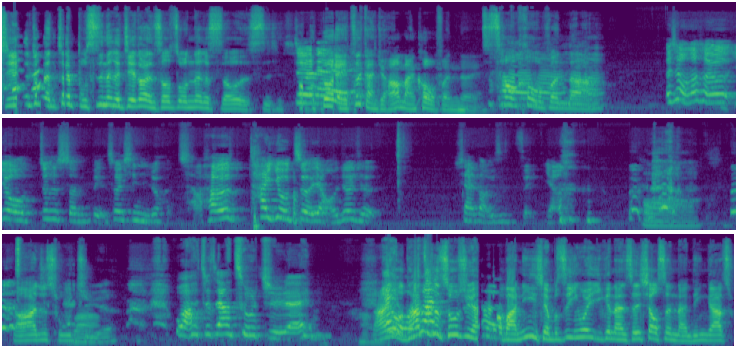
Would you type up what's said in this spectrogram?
阶段在不是那个阶段的时候做那个时候的事，对、哦对，这感觉好像蛮扣分的哎。是超扣分的、啊。而且我那时候又又就是生病，所以心情就很差。他又他又这样，我就会觉得现在到底是怎样？哦，然后他就出局了。哇，就这样出局哎、哪有他这个出局还好吧？你以前不是因为一个男生笑声难听，给他出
